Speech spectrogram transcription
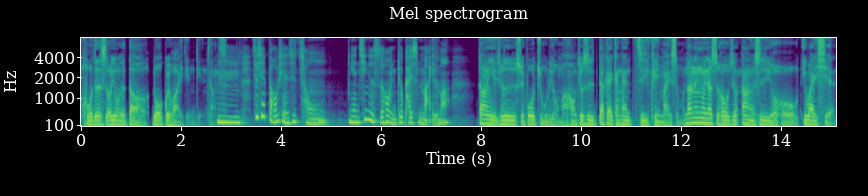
活的时候用得到，多规划一点点这样子。嗯，这些保险是从年轻的时候你就开始买了吗？当然，也就是随波逐流嘛，哈，就是大概看看自己可以买什么。那那因为那时候就当然是有意外险、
